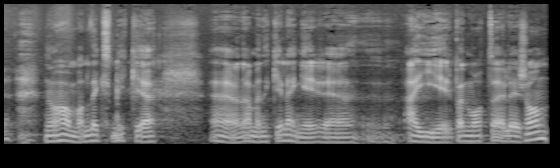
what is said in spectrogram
nå har man liksom ikke eh, Da er man ikke lenger eh, eier, på en måte, eller sånn.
